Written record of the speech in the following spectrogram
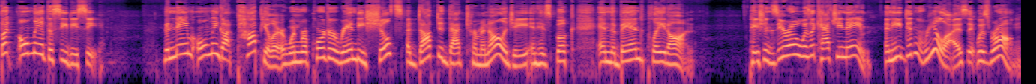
but only at the CDC. The name only got popular when reporter Randy Shilts adopted that terminology in his book And the Band Played On. Patient Zero was a catchy name, and he didn't realize it was wrong.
